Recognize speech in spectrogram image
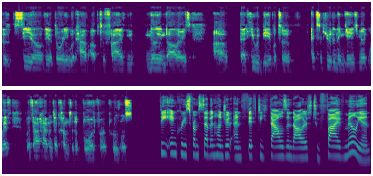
the CEO of the authority would have up to five million dollars uh, that he would be able to execute an engagement with without having to come to the board for approvals. The increase from $750,000 to 5 million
